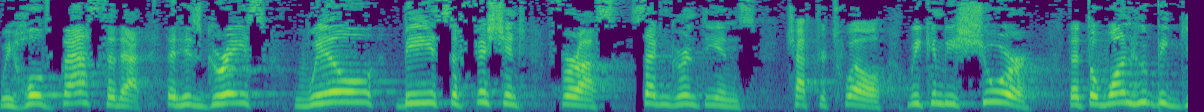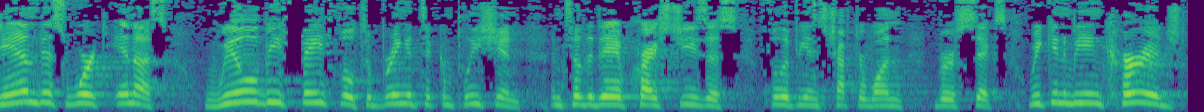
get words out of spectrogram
We hold fast to that, that His grace will be sufficient for us. 2 Corinthians chapter 12. We can be sure that the one who began this work in us will be faithful to bring it to completion until the day of Christ Jesus. Philippians chapter 1 verse 6. We can be encouraged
